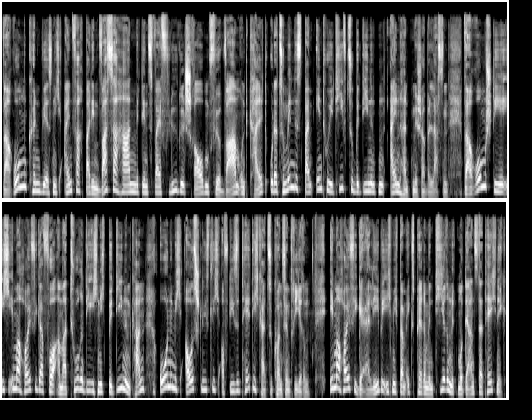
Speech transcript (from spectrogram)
Warum können wir es nicht einfach bei dem Wasserhahn mit den zwei Flügelschrauben für warm und kalt oder zumindest beim intuitiv zu bedienenden Einhandmischer belassen? Warum stehe ich immer häufiger vor Armaturen, die ich nicht bedienen kann, ohne mich ausschließlich auf diese Tätigkeit zu konzentrieren? Immer häufiger erlebe erlebe ich mich beim Experimentieren mit modernster Technik.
